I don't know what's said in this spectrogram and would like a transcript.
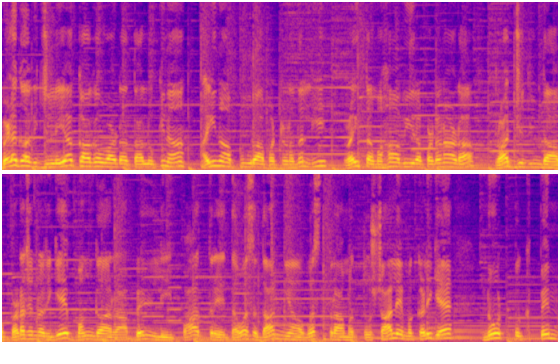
ಬೆಳಗಾವಿ ಜಿಲ್ಲೆಯ ಕಾಗವಾಡ ತಾಲೂಕಿನ ಐನಾಪುರ ಪಟ್ಟಣದಲ್ಲಿ ರೈತ ಮಹಾವೀರ ಪಡನಾಡ ರಾಜ್ಯದಿಂದ ಬಡಜನರಿಗೆ ಬಂಗಾರ, ಬೆಳ್ಳಿ, ಪಾತ್ರೆ, ದವಸ ಧಾನ್ಯ, ವಸ್ತ್ರ ಮತ್ತು ಶಾಲೆ ಮಕ್ಕಳಿಗೆ ನೋಟ್ಬುಕ್, ಪೆನ್,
